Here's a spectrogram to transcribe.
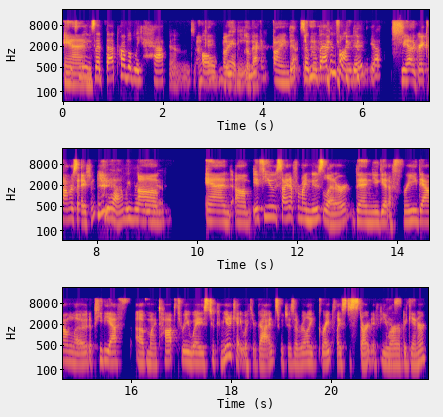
And Which means that that probably happened okay. already. Well, go back and find it. Yeah, so go back and find it. Yeah. We had a great conversation. Yeah, we really um, did. And um, if you sign up for my newsletter, then you get a free download, a PDF of my top three ways to communicate with your guides, which is a really great place to start if you yes. are a beginner.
